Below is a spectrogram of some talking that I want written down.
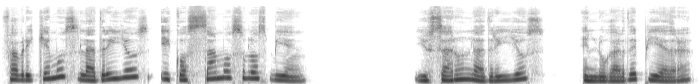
fabriquemos ladrillos y cosámoslos bien. Y usaron ladrillos en lugar de piedra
